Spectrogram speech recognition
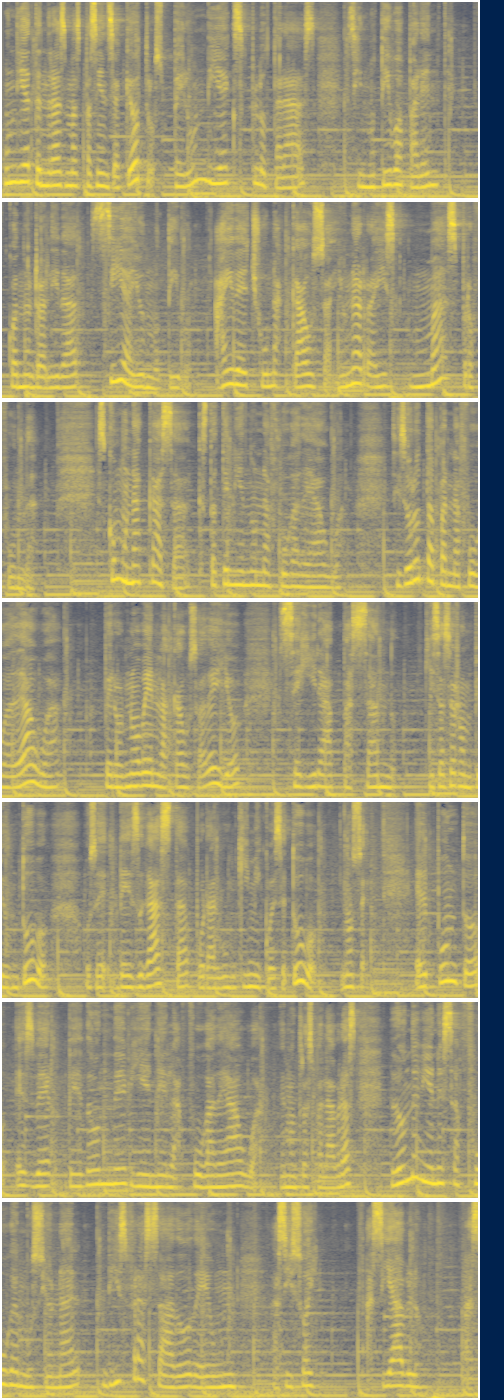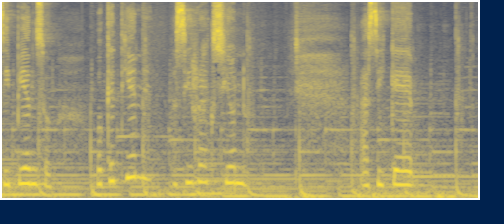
un día tendrás más paciencia que otros, pero un día explotarás sin motivo aparente, cuando en realidad sí hay un motivo. Hay de hecho una causa y una raíz más profunda. Es como una casa que está teniendo una fuga de agua. Si solo tapan la fuga de agua, pero no ven la causa de ello, seguirá pasando quizás se rompió un tubo o se desgasta por algún químico ese tubo, no sé. El punto es ver de dónde viene la fuga de agua, en otras palabras, de dónde viene esa fuga emocional disfrazado de un así soy, así hablo, así pienso, o qué tiene, así reacciono. Así que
